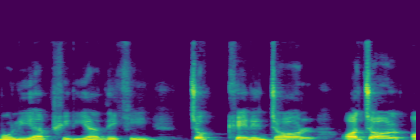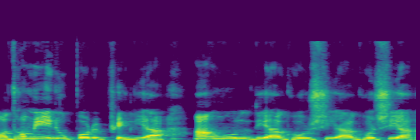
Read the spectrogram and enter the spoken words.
বলিয়া ফিরিয়া দেখি চক্ষের জল অচল অধমের উপর ফেলিয়া আঙুল দিয়া ঘষিয়া ঘষিয়া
